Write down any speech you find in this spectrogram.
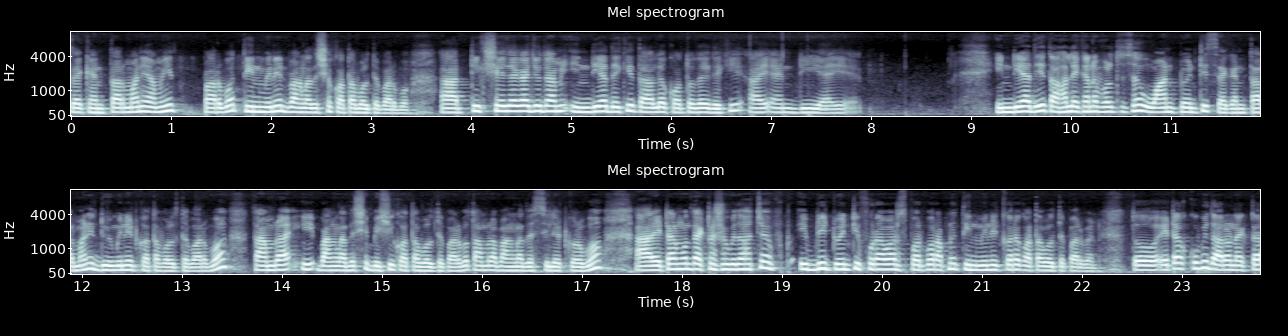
second তার মানে আমি পারব তিন মিনিট বাংলাদেশে কথা বলতে পারব। আর ঠিক সেই জায়গায় যদি আমি ইন্ডিয়া দেখি, তাহলে কত দেয় দেখি? I N D I India দিই তাহলে এখানে বলতেছে ওয়ান টোয়েন্টি সেকেন্ড তার মানে দুই মিনিট কথা বলতে পারব। তো আমরা বাংলাদেশে বেশি কথা বলতে পারব, তো আমরা বাংলাদেশ সিলেক্ট করব। আর এটার মধ্যে একটা সুবিধা হচ্ছে এভরি টোয়েন্টি ফোর আওয়ার্স পর পর আপনি তিন মিনিট করে কথা বলতে পারবেন। তো এটা খুবই দারুণ একটা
